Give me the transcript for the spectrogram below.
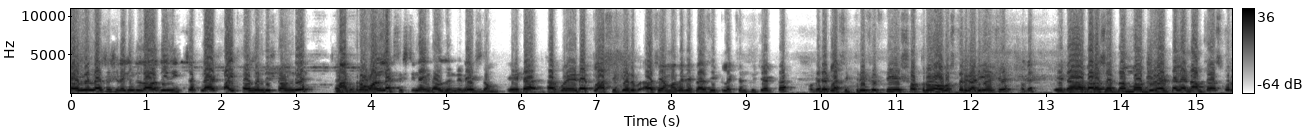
thousand আছে সেটা কিন্তু দাদা দিয়ে দিচ্ছে ফ্ল্যাট ফাইভ থাউজেন্ড ডিসকাউন্ট দিয়ে মাত্র ওয়ান লাখ সিক্সটি নাইন থাউজেন্ডে একদম। এটা তারপরে এটা ক্লাসিকের আছে আমার কাছে ক্লাসিক কালেকশন কিছু একটা. এটা ক্লাসিক থ্রি ফিফটি সতেরো অবস্থার গাড়ি আছে। ওকে এটা বারাসাত নাম্বার দু হাজার টাকায় নাম ট্রান্সফার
